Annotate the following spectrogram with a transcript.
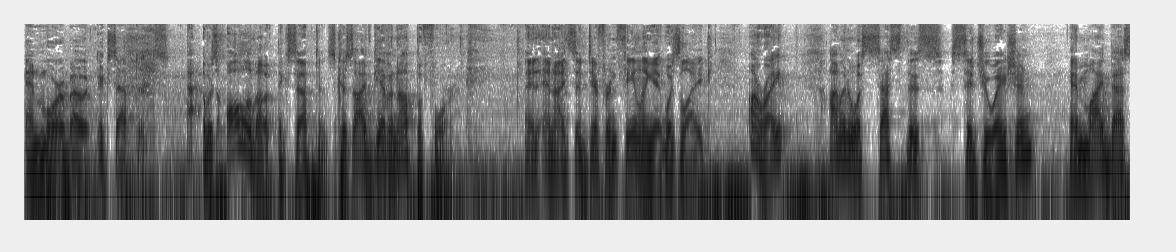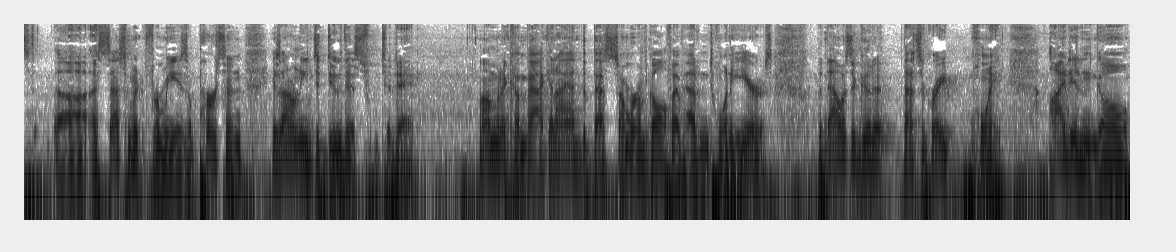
and more about acceptance? It was all about acceptance because I've given up before, and and it's a different feeling. It was like, all right, I'm going to assess this situation, and my best uh, assessment for me as a person is I don't need to do this today. I'm going to come back, and I had the best summer of golf I've had in 20 years. But that was a good. That's a great point. I didn't go.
